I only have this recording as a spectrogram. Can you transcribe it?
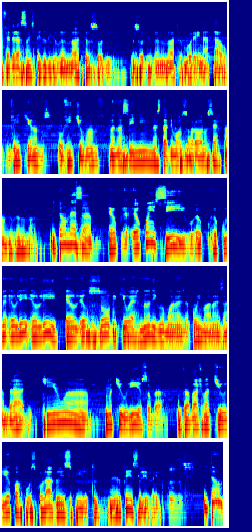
Federação Espírita do Rio Grande do Norte, que eu sou de eu sou do Rio Grande do Norte, eu morei em Natal 20 anos, ou 21 anos, mas nasci na cidade de Mossoró, no sertão do Rio Grande do Norte. Então, nessa, eu, eu conheci, eu, eu, eu li, eu li, eu, eu soube que o Hernani Guimarães, Guimarães Andrade tinha uma, uma teoria sobre a, um trabalho chamado Teoria Corpuscular do Espírito. Eu tenho esse livro aí. Uhum. Então,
